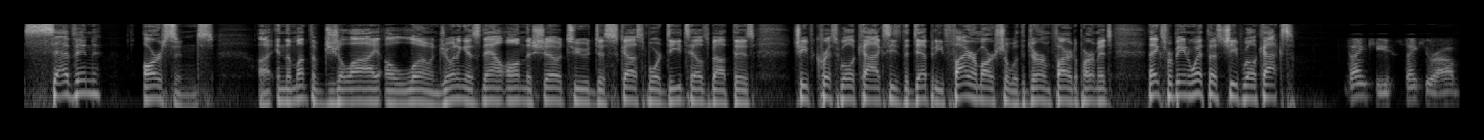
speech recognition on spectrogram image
seven arsons. Uh, in the month of July alone. Joining us now on the show to discuss more details about this, Chief Chris Wilcox. He's the Deputy Fire Marshal with the Durham Fire Department. Thanks for being with us, Chief Wilcox. Thank you. Thank you, Rob.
